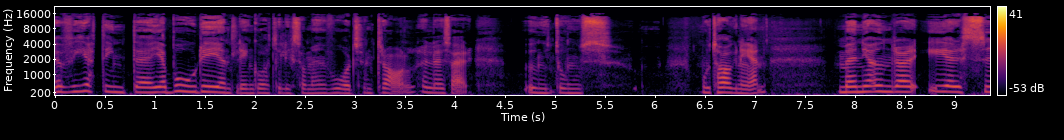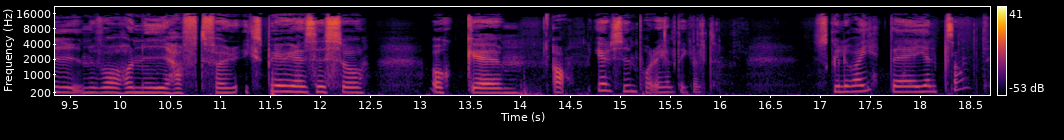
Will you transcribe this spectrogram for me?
jag vet inte, jag borde egentligen gå till liksom en vårdcentral eller så här ungdomsmottagningen. Men jag undrar er syn, vad har ni haft för experiences och, och eh, ja, er syn på det helt enkelt. Skulle vara jättehjälpsamt.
